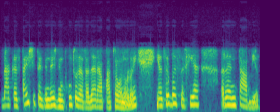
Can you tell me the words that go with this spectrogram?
dacă stai și te gândești din punctul de vedere a patronului, el trebuie să fie rentabil.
